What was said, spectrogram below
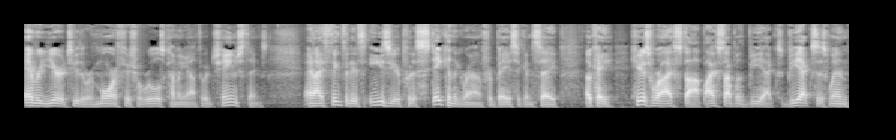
every year or two there were more official rules coming out that would change things. And I think that it's easier to put a stake in the ground for basic and say, okay, here's where I stop. I stop with BX. BX is when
